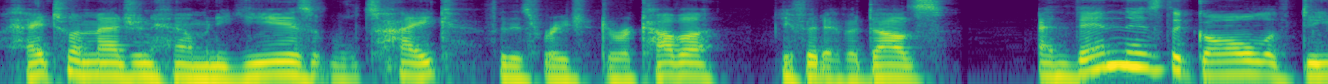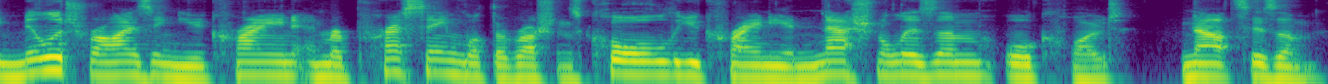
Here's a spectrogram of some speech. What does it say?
I hate to imagine how many years it will take for this region to recover, if it ever does. And then there's the goal of demilitarizing Ukraine and repressing what the Russians call Ukrainian nationalism or, quote, Nazism.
